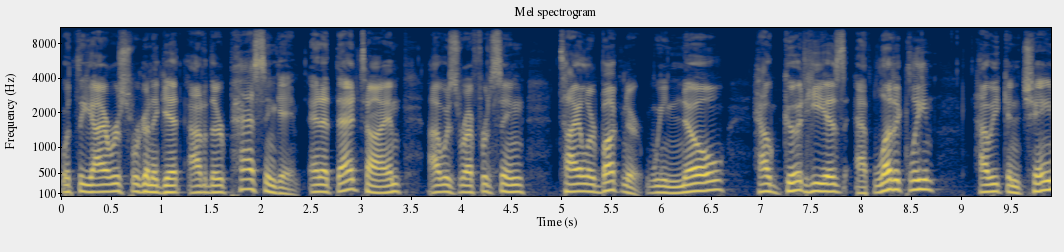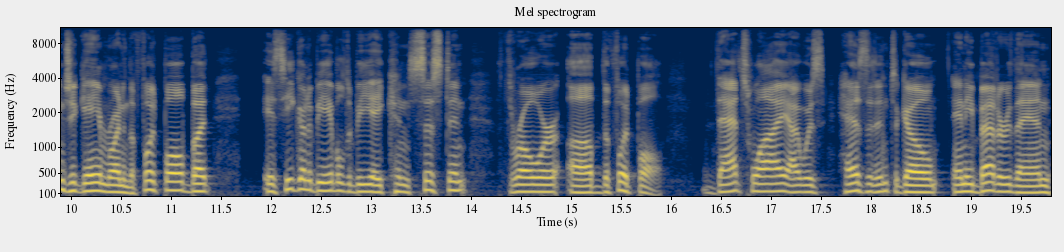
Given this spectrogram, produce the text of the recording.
what the Irish were going to get out of their passing game. And at that time, I was referencing Tyler Buchner. We know how good he is athletically, how he can change a game running the football, but is he going to be able to be a consistent thrower of the football? That's why I was hesitant to go any better than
